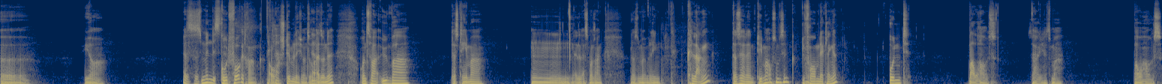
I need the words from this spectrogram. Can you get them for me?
äh, ja, Das ist das Mindeste. gut vorgetragen, auch stimmlich und so. Ja. Also, ne? Und zwar über das Thema, mh, lass mal sagen, lass mal überlegen, Klang, das ist ja dein Thema auch so ein bisschen, die Form der Klänge. Und Bauhaus, sage ich jetzt mal. Bauhaus.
